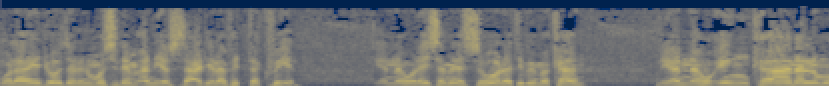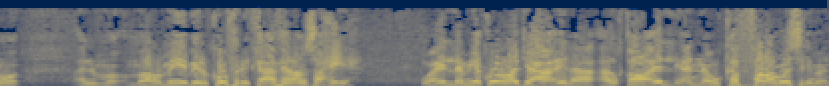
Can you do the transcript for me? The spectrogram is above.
ولا يجوز للمسلم أن يستعجل في التكفير لأنه ليس من السهولة بمكان. لأنه إن كان المرمي بالكفر كافرا صحيح وإن لم يكن رجع إلى القائل لأنه كفر مسلما.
